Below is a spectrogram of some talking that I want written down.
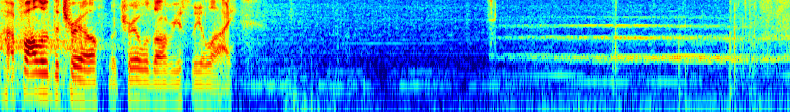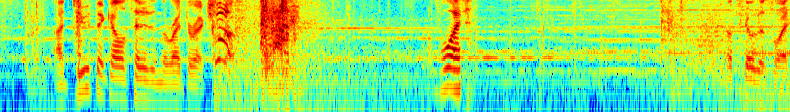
I followed the trail. The trail was obviously a lie. I do think I was headed in the right direction. What? Let's go this way.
